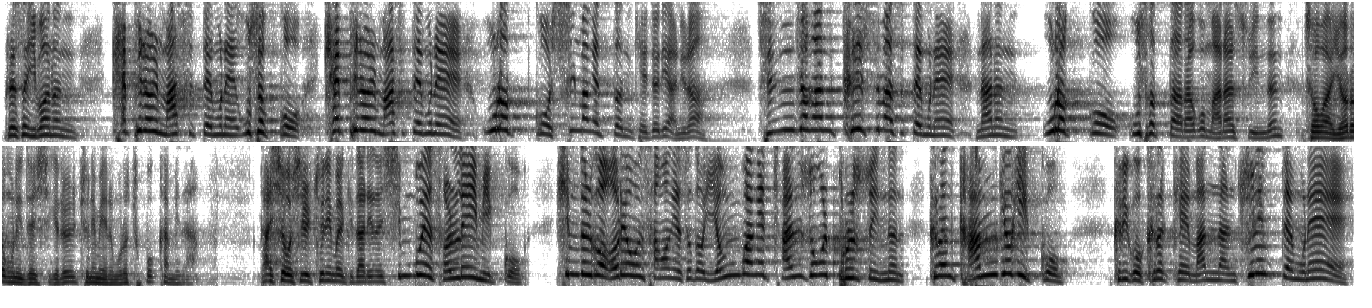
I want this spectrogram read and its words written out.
그래서 이번은 캐피럴 마스 때문에 웃었고 캐피럴 마스 때문에 울었고 실망했던 계절이 아니라 진정한 크리스마스 때문에 나는 울었고 웃었다라고 말할 수 있는 저와 여러분이 되시기를 주님의 이름으로 축복합니다. 다시 오실 주님을 기다리는 신부의 설레임이 있고 힘들고 어려운 상황에서도 영광의 찬송을 부를 수 있는 그런 감격이 있고 그리고 그렇게 만난 주님 때문에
